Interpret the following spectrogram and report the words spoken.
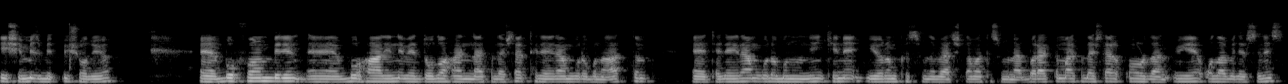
işimiz bitmiş oluyor. E, bu form 1'in e, bu halini ve dolu halini arkadaşlar Telegram grubuna attım. E, Telegram grubunun linkini yorum kısmına ve açıklama kısmına bıraktım arkadaşlar. Oradan üye olabilirsiniz.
